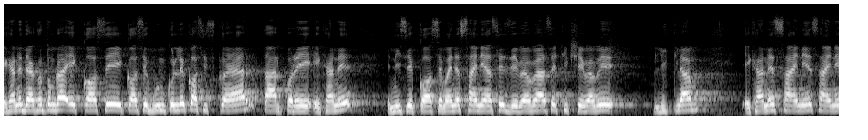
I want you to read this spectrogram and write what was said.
এখানে দেখো তোমরা এই কসে এই কসে গুণ করলে কস স্কোয়ার তারপরে এখানে নিচে কসে মাইনাস সাইনে আছে, যেভাবে আছে ঠিক সেভাবে লিখলাম। এখানে সাইনে সাইনে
